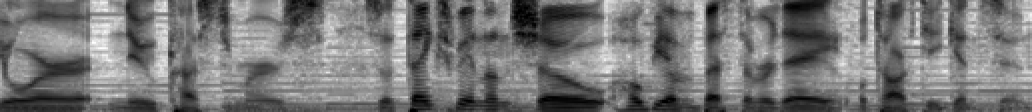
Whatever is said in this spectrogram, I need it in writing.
your new customers. So thanks for being on the show. Hope you have a best ever day. We'll talk to you again soon.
